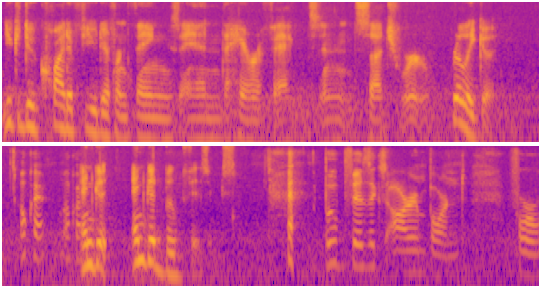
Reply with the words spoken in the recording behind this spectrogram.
you could do quite a few different things, and the hair effects and such were really good Okay, okay. and good and good boob physics. Boob physics are important for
